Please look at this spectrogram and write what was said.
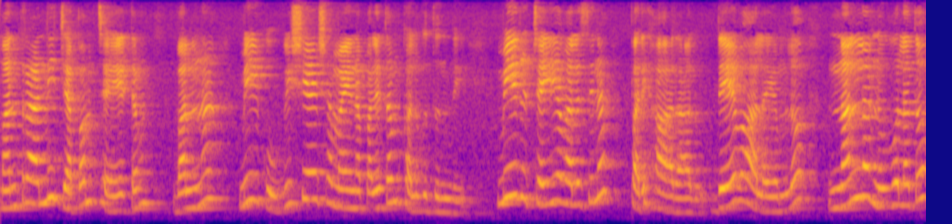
మంత్రాన్ని జపం చేయటం వలన మీకు విశేషమైన ఫలితం కలుగుతుంది. మీరు చేయవలసిన పరిహారాలు. దేవాలయంలో నల్ల నువ్వులతో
